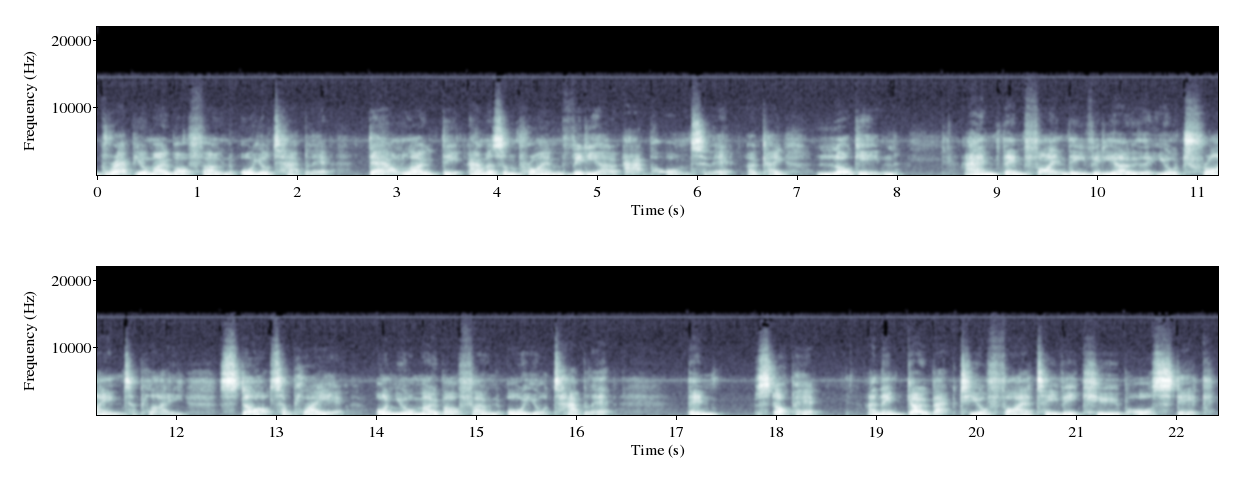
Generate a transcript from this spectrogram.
grab your mobile phone or your tablet download the Amazon Prime video app onto it, okay, log in and then find the video that you're trying to play, start to play it on your mobile phone or your tablet, then stop it and then go back to your Fire TV Cube or stick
